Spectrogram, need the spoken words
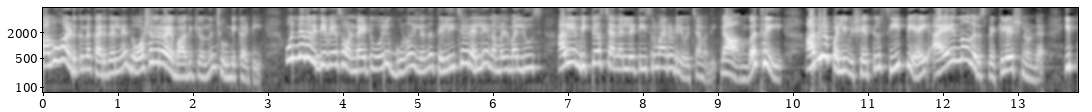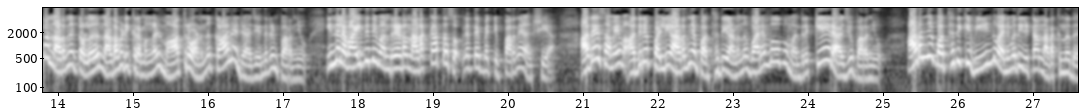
സമൂഹം എടുക്കുന്ന കരുതലിനെ ദോഷകരമായി ബാധിക്കുമെന്നും ചൂണ്ടിക്കാട്ടി. ഉന്നത വിദ്യാഭ്യാസം ഉണ്ടായിട്ട് ഒരു ഗുണമില്ലെന്ന് തെളിയിച്ചവരല്ലേ നമ്മൾ മല്ലൂസ്? അറിയാൻ വിക്ടേഴ്സ് ചാനലിലെ ടീച്ചർമാരോട് ചോദിച്ചാൽ മതി. നമ്പർ ത്രീ അതിരപ്പള്ളി വിഷയത്തിൽ സി പി ഐ അയന്നോന്നൊരു സ്പെക്കുലേഷൻ ഉണ്ട്. ഇപ്പൊ നടന്നിട്ടുള്ളത് നടപടിക്രമങ്ങൾ മാത്രമാണെന്ന് കാനൻ രാജേന്ദ്രൻ പറഞ്ഞു. ഇന്നലെ വൈദ്യുതി മന്ത്രിയുടെ നടക്കാത്ത സ്വപ്നത്തെ പറ്റി പറഞ്ഞ കക്ഷിയ. അതേസമയം അതിരപ്പള്ളി അടഞ്ഞ പദ്ധതിയാണെന്ന് വനം വകുപ്പ് മന്ത്രി കെ രാജു പറഞ്ഞു. അടഞ്ഞ പദ്ധതിക്ക് വീണ്ടും അനുമതി കിട്ടാൻ നടക്കുന്നത്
